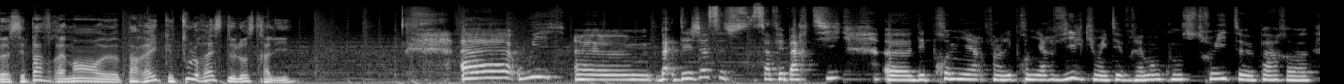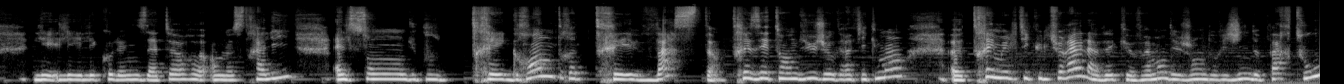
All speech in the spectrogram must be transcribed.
euh, c'est pas vraiment euh, pareil que tout le reste de l'Australie? Euh, oui, euh, bah déjà ça, fait partie euh, des premières, enfin les premières villes qui ont été vraiment construites euh, par euh, les, les, les, colonisateurs en Australie. Elles sont du coup très grande, très vaste, très étendue géographiquement, euh, très multiculturelle, avec vraiment des gens d'origine de partout.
